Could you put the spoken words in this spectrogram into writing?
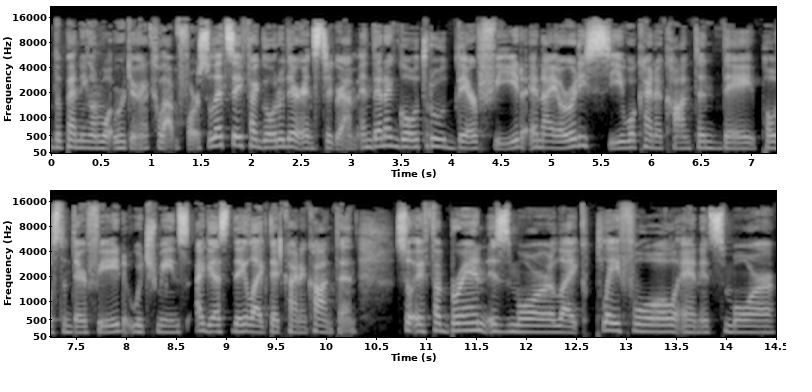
depending on what we're doing a collab for. So let's say if I go to their Instagram and then I go through their feed and I already see what kind of content they post on their feed, which means I guess they like that kind of content. So if a brand is more like playful and it's more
